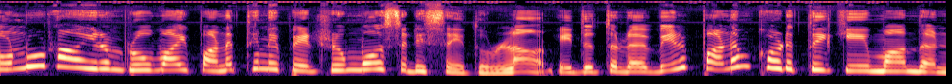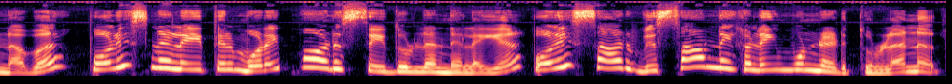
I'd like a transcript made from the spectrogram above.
தொண்ணூறாயிரம் ரூபாய் பணத்தினை பெற்று மோசடி செய்துள்ளார். இது தொடர்பில் பணம் கொடுத்து ஏமாந்த நபர் போலீஸ் நிலையத்தில் முறைப்பாடு செய்துள்ள நிலையில் போலீசார் விசாரணைகளை முன்னெடுத்துள்ளனர்.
